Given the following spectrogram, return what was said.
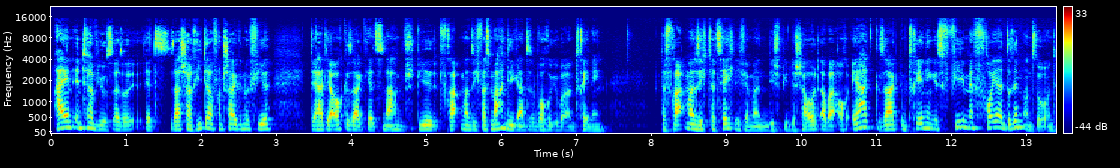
allen Interviews, also jetzt Sascha Rita von Schalke 04, der hat ja auch gesagt, jetzt nach dem Spiel fragt man sich, was machen die die ganze Woche über im Training? Das fragt man sich tatsächlich, wenn man die Spiele schaut. Aber auch er hat gesagt, im Training ist viel mehr Feuer drin und so. Und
